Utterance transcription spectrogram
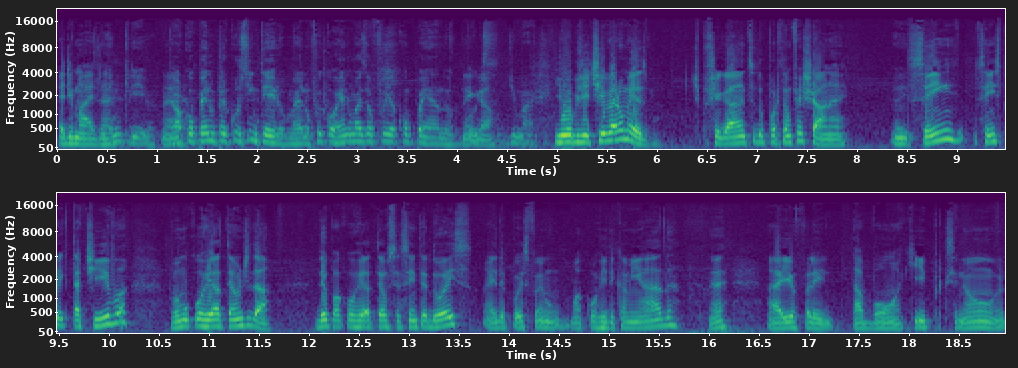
É demais, É né? incrível. É. Eu acompanhei no percurso inteiro, mas eu não fui correndo, mas eu fui acompanhando. Legal. demais. E o objetivo era o mesmo. Tipo, chegar antes do portão fechar, né? É. Sem, sem expectativa, vamos correr até onde dá. Deu para correr até os 62, aí depois foi um- uma corrida e caminhada, né? Aí eu falei, tá bom aqui, porque senão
